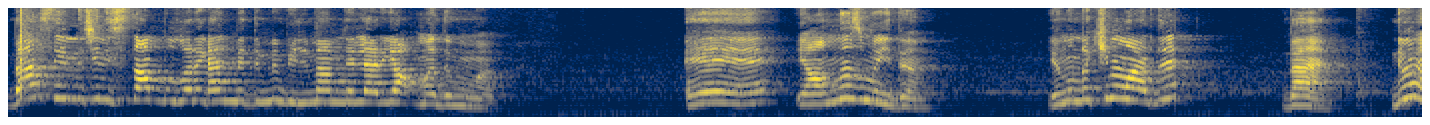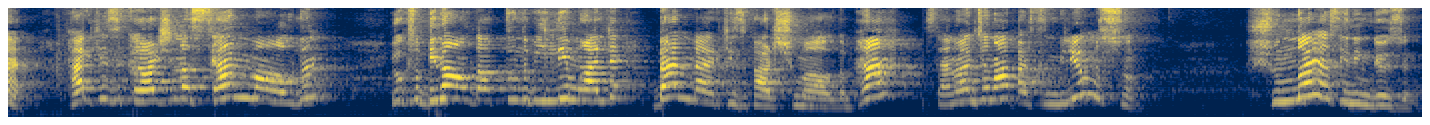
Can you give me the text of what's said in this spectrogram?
ben senin için İstanbullara gelmedim mi bilmem neler yapmadım mı? Ee, yalnız mıydın? Yanında kim vardı? Ben. Değil mi? Herkesi karşına sen mi aldın? Yoksa beni aldattığını bildiğim halde ben mi herkesi karşıma aldım? Ha? Sen anca ne yaparsın biliyor musun? Şunda ya senin gözün.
